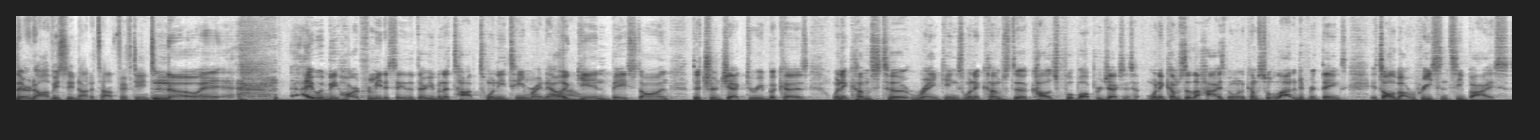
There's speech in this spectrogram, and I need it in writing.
they're obviously not a top 15 team. No, it would be hard for me to say that they're even a top 20 team right now. Wow. Again, based on the trajectory, because when it comes to rankings, when it comes to college football projections, when it comes to the Heisman, when it comes to a lot of different things, it's all about recency bias.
